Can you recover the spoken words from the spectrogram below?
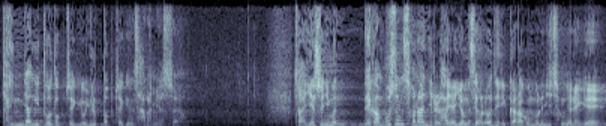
굉장히 도덕적이고 율법적인 사람이었어요. 자, 예수님은 내가 무슨 선한 일을 하여 영생을 얻으리까라고 묻는 이 청년에게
